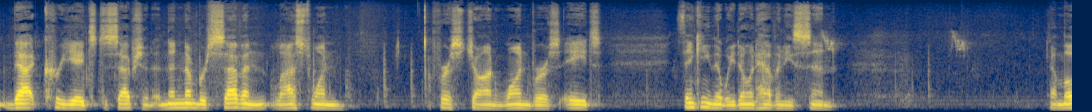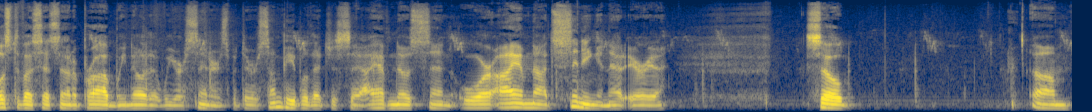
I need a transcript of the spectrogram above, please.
that creates deception. And then number seven, last one, First John one verse eight, thinking that we don't have any sin. Now, most of us, that's not a problem. We know that we are sinners, but there are some people that just say, I have no sin, or I am not sinning in that area. So, um,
